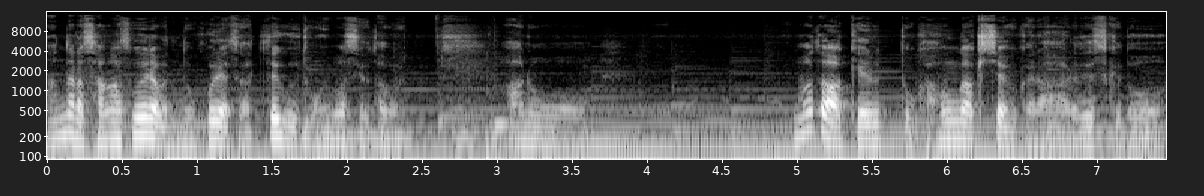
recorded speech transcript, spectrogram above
なんなら3月ぐらいまで残るやつが出てくると思いますよ多分。あの窓開けると花粉が来ちゃうからあれですけど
